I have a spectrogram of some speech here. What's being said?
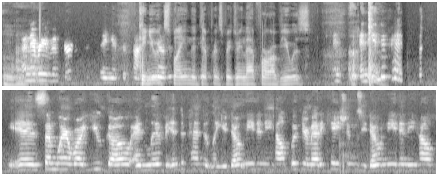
Mhm. I never even heard of this thing at the time. Can you know, explain the difference between that for our viewers? an, an independent living is somewhere where you go and live independently. You don't need any help with your medications. You don't need any help.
